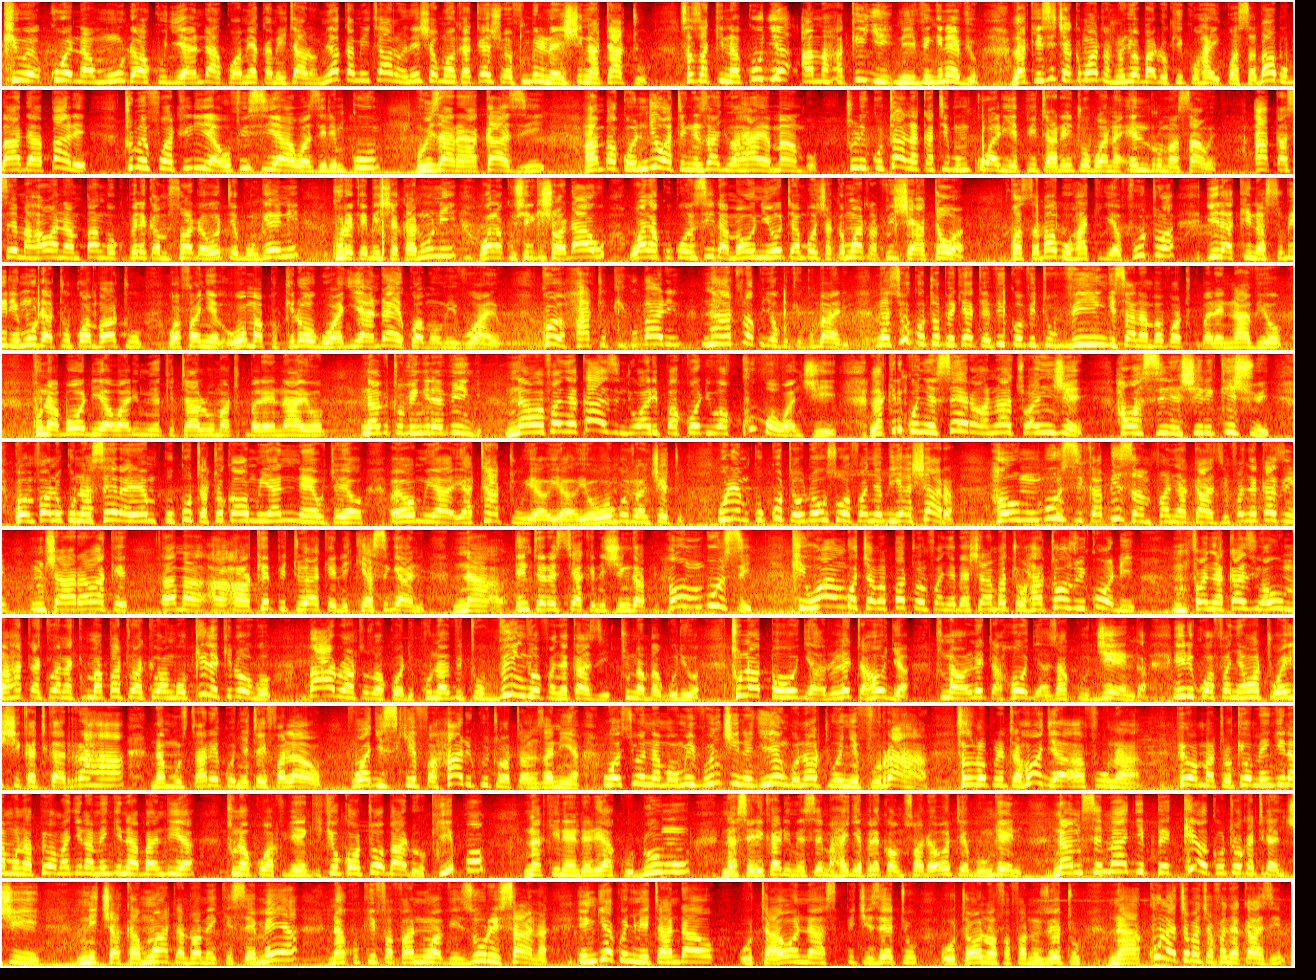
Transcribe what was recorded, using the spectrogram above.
kiwe kuwe na muda wa kujiandaa kwa miaka mitano. Miaka mitano inaisha mwaka kesho 2023. Sasa kinakuja ama hakiji ni vinginevyo, lakini si cha KAMWATA tunajua bado kiko hai, kwa sababu baada ya pale tumefuatilia ofisi ya waziri mkuu, wizara ya kazi, ambako ndio watengenezaji wa haya mambo. Tulikutana katibu mkuu aliyepita anaitwa bwana Andrew Masawe akasema hawana mpango wa kupeleka mswada wote bungeni kurekebisha kanuni wala kushirikisha wadau wala kukonsida maoni yote ambayo CHAKAMWATA tulishayatoa kwa sababu hakijafutwa, ila kinasubiri muda tu kwamba watu wafanye warm up kidogo, wajiandae kwa maumivu hayo. Kwa hiyo hatukikubali na hatutakuja kukikubali, na sio koto peke yake, viko vitu vingi sana ambavyo hatukubaliani navyo. Kuna bodi ya walimu ya kitaaluma hatukubaliani nayo na vitu vingine vingi, na wafanyakazi ndio walipa kodi wakubwa wa nchi hii, lakini kwenye sera wanaachwa nje, hawashirikishwi. Kwa mfano kuna sera ya mkukuta toka awamu ya nne awamu ya, ya tatu ya, ya, ya uongozi wa nchi yetu. Ule mkukuta unahusu wafanyabiashara, haumgusi kabisa mfanyakazi. Mfanyakazi mshahara wake ama a, a, capital yake ni kiasi gani na interest yake ni shingapi, haumgusi. Kiwango cha mapato ya mfanyabiashara ambacho hatozwi kodi, mfanyakazi wa umma hata akiwa na mapato ya kiwango kile kidogo bado anatozwa kodi. Kuna vitu vingi wafanyakazi tunabaguliwa. Tunapohoja leta hoja, tunawaleta hoja za kujenga ili kuwafanya watu waishi katika raha na mustarehe kwenye taifa lao, wajisikie fahari kuitwa Watanzania, wasiwe na maumivu. Nchi inajengwa na watu wenye furaha. Sasa unapoleta hoja afu unapewa matokeo mengine ama unapewa majina mengine ya bandia, tunakuwa hatujengi. Kikokotoo bado kipo na kinaendelea kudumu, na serikali imesema haijapeleka mswada wote bungeni, na msemaji pekee kutoka katika nchi ni CHAKAMWATA ndo amekisemea na kukifafanua vizuri sana. Ingia kwenye mitandao, utaona spichi zetu, utaona ufafanuzi wetu, na hakuna chama cha wafanyakazi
